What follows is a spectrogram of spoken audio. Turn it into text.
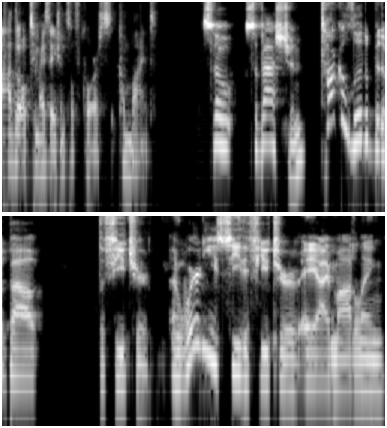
other optimizations, of course, combined. So, Sebastian, talk a little bit about the future and where do you see the future of AI modeling?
